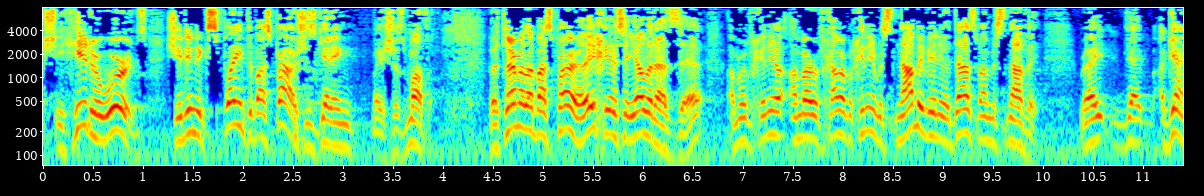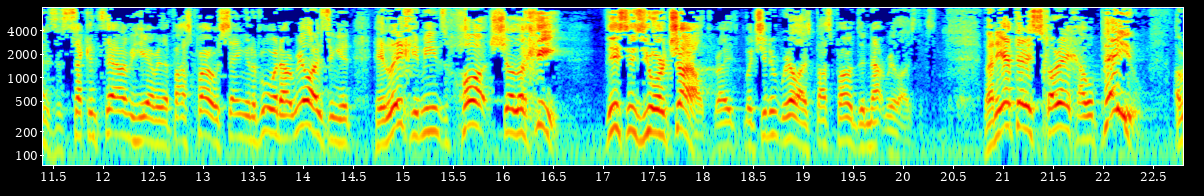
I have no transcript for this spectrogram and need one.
She hid her words. She didn't explain to Baspar, she's getting Moshe's mother. The term of the V'termel abaspara leichir se yelad hazeh amar v'chama b'chinim misnavi v'ni odas ma misnavi. Right? That, again, it's the second time here where the abaspara was saying in a vu without realizing it. Helechi means ha shalachi. This is your child, right? But she didn't realize. Pasparo did not realize this. I will pay you. And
